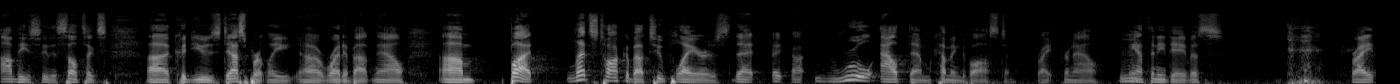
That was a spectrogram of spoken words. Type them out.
obviously the Celtics uh, could use desperately uh, right about now. Um, but let's talk about two players that uh, uh, rule out them coming to Boston. Right for now, Anthony Davis. right.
